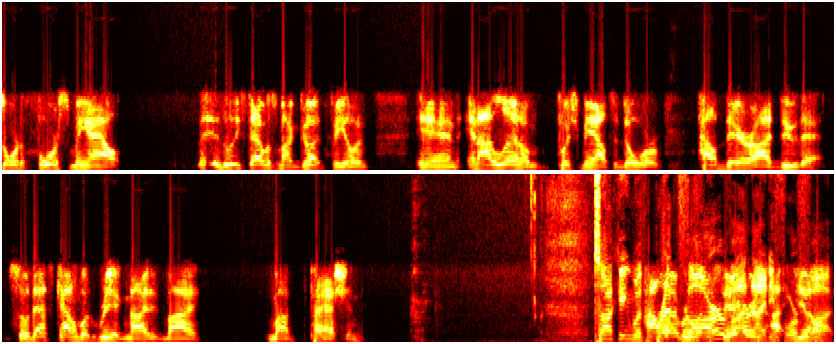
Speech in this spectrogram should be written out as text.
sort of forced me out. At least that was my gut feeling and and I let them push me out the door. How dare I do that? So that's kind of what reignited my my passion. Talking with how Brett Favre on ninety four five.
